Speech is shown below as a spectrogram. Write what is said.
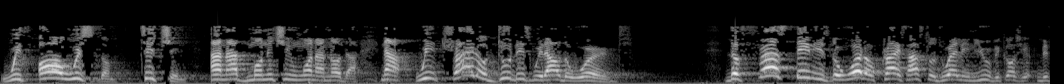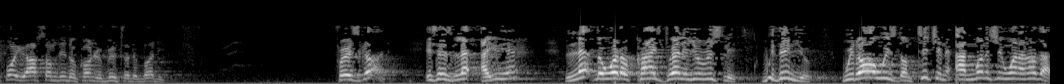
with all wisdom, teaching and admonishing one another. Now, we try to do this without the word. The first thing is the word of Christ has to dwell in you because you, before you have something to contribute to the body. Praise God. He says, Are you here? Let the word of Christ dwell in you richly, within you, with all wisdom, teaching, admonishing one another,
